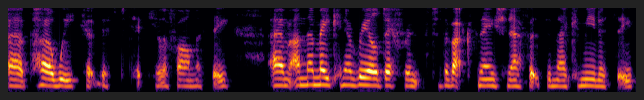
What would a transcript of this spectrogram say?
uh, per week at this particular pharmacy, um, and they're making a real difference to the vaccination efforts in their community.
